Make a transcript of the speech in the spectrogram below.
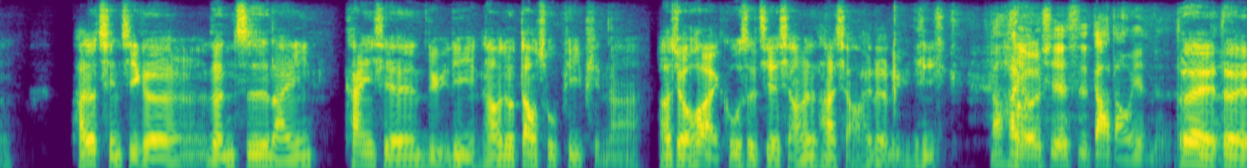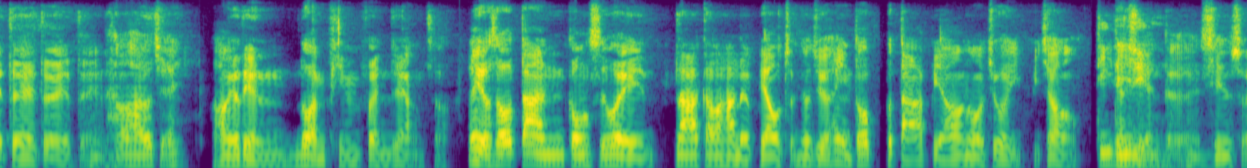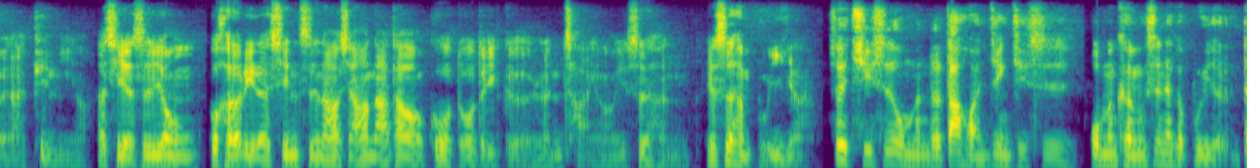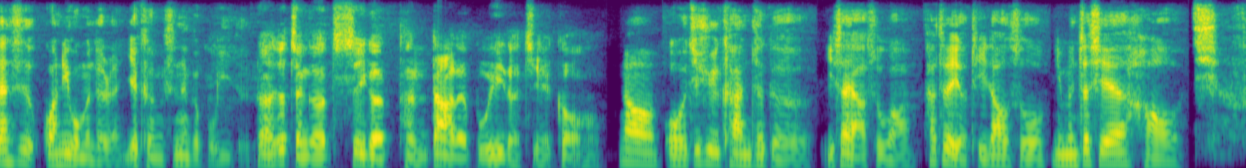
他就请几个人资来看一些履历，然后就到处批评啊，然后结果后来故事揭晓，那是他小孩的履历。然后还有一些是大导演的，对对对对对，嗯然后他就觉得，哎、然后有点乱评分这样子、哦。那有时候当然公司会拉高他的标准，就觉得，哎、你都不达标，那我就以比较低廉的薪水来聘你啊。而且也是用不合理的薪资，然后想要拿到过多的一个人才哦，也是很也是很不易啊。所以其实我们的大环境，其实我们可能是那个不义的人，但是管理我们的人也可能是那个不义的人。对啊，就整个是一个很大的不义的结构哦。那我继续看这个以赛亚书啊，他这里有提到说，你们这些好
